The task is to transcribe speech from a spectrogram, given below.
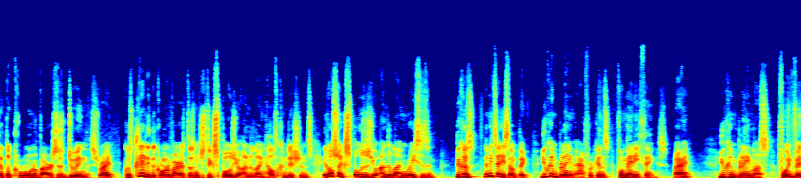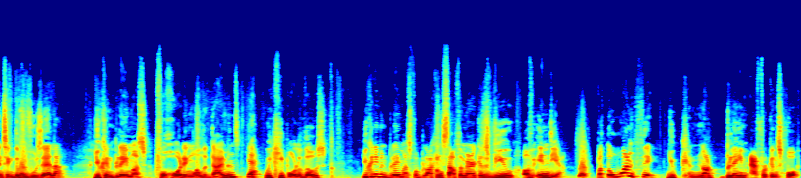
that the coronavirus is doing this, right? Because clearly the coronavirus doesn't just expose your underlying health conditions, it also exposes your underlying racism. Because let me tell you something, you can blame Africans for many things, right? You can blame us for inventing the vuvuzela. You can blame us for hoarding all the diamonds. Yeah, we keep all of those. You can even blame us for blocking South America's view of India. But the one thing you cannot blame Africans for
